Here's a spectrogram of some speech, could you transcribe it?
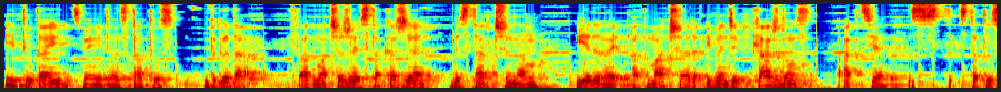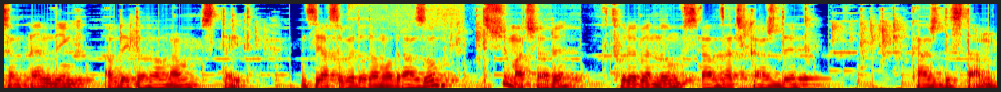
i tutaj zmieni ten status. Wygoda w AdMatcherze jest taka, że wystarczy nam jeden AdMatcher i będzie każdą akcję z statusem pending update'ował nam state. Więc ja sobie dodam od razu trzy matchery, które będą sprawdzać każdy, każdy stan.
